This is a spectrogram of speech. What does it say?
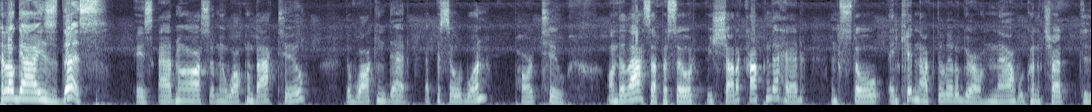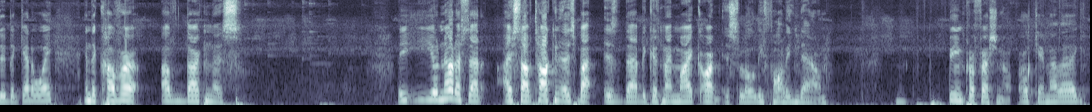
Hello, guys. This is Admiral Awesome, and welcome back to The Walking Dead, Episode 1, Part 2. On the last episode, we shot a cop in the head and stole and kidnapped the little girl. Now we're gonna try to do the getaway in the cover of darkness. You'll notice that I stopped talking is but is that because my mic arm is slowly falling down. Being professional. Okay, my leg.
